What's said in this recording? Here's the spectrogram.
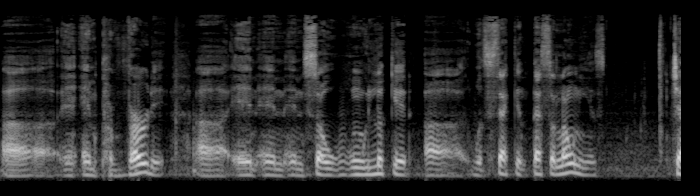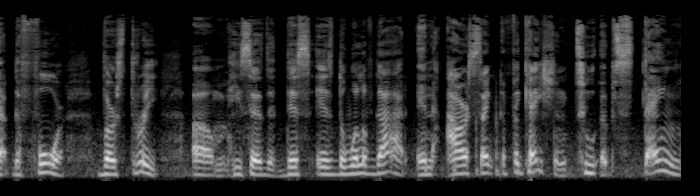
uh, and, and, perverted, uh, and and and so when we look at uh, what Second Thessalonians, chapter four, verse three, um, he says that this is the will of God in our sanctification to abstain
